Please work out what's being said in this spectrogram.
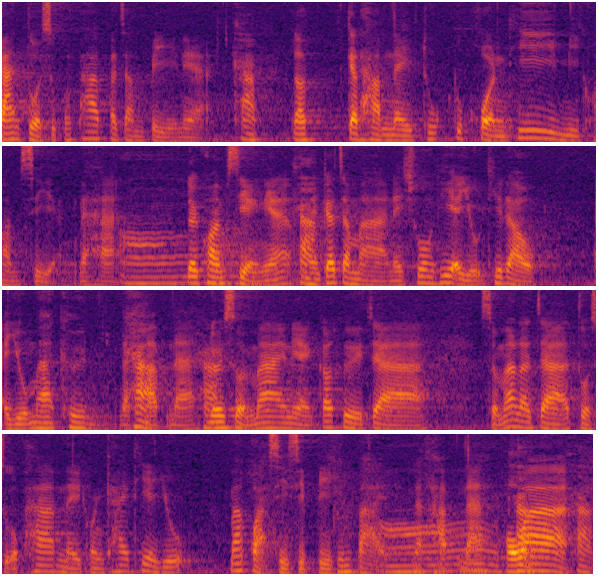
การตรวจสุขภาพประจำปีเนี่ยครับ เรากระทำในทุกทุกคนที่มีความเสี่ยงนะฮะ อ๋อโดยความเสี่ยงเนี้ยครับมันก็จะมาในช่วงที่อายุที่เราอายุมากขึ้นนะคครัรับบนะ ครับ โดยส่วนมากเนี่ยก็คือจะส่วนมากเราจะตรวจสุขภาพในคนไข้ที่อายุมากกว่า 40 ปีขึ้นไปอ๋อนะครับนะเพราะว่าครับ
